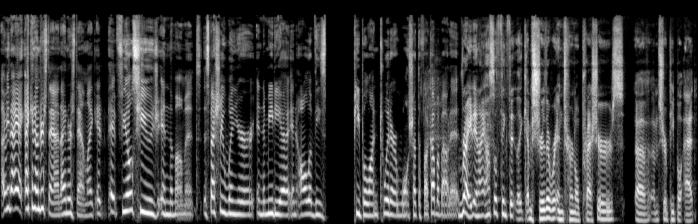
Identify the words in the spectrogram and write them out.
I mean, I, I can understand. I understand. Like it, it feels huge in the moment, especially when you're in the media and all of these people on Twitter won't shut the fuck up about it. Right. And I also think that, like, I'm sure there were internal pressures. Uh, I'm sure people at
